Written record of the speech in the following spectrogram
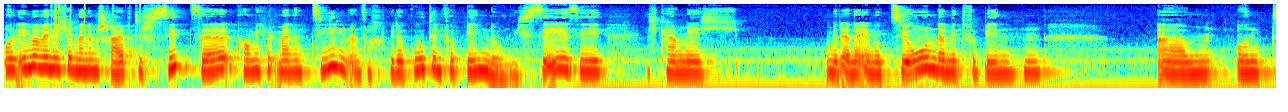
und immer wenn ich an meinem Schreibtisch sitze, komme ich mit meinen Zielen einfach wieder gut in Verbindung. Ich sehe sie, ich kann mich mit einer Emotion damit verbinden ähm, und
